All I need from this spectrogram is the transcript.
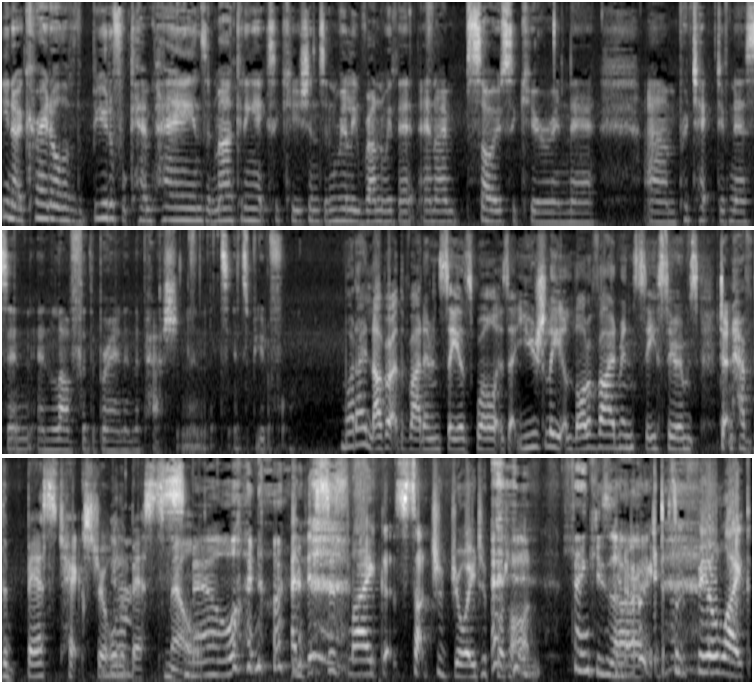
you know, create all of the beautiful campaigns and marketing executions and really run with it. And I'm so secure in their um, protectiveness and, and love for the brand and the passion. And it's, it's beautiful. What I love about the vitamin C as well is that usually a lot of vitamin C serums don't have the best texture yeah. or the best smell. Smell, I know. And this is like such a joy to put on. Thank you, Zara. You know, it doesn't feel like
